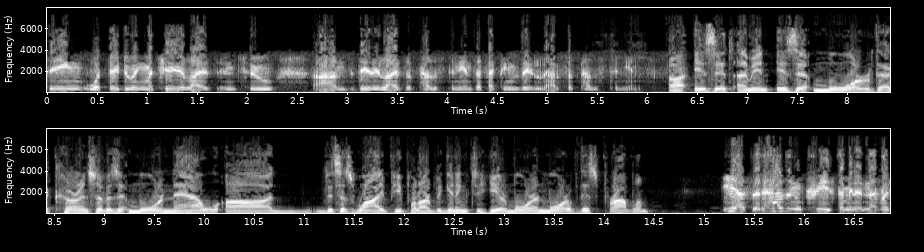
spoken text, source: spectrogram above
seeing what they're doing materialize into um, the daily lives of Palestinians, affecting the daily lives of Palestinians. Uh, is it? I mean, is it more the occurrence of? Is it more now? Uh, this is why people are beginning to hear more and more of this problem. Yes, it has increased. I mean, it never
